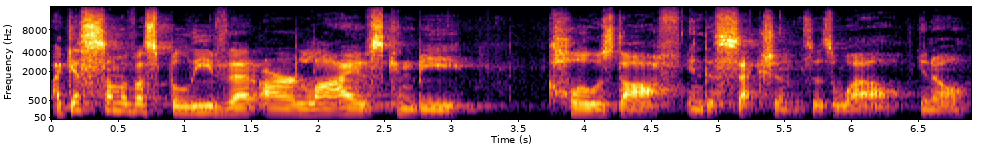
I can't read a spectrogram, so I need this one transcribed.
I guess some of us believe that our lives can be closed off into sections as well. You know,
